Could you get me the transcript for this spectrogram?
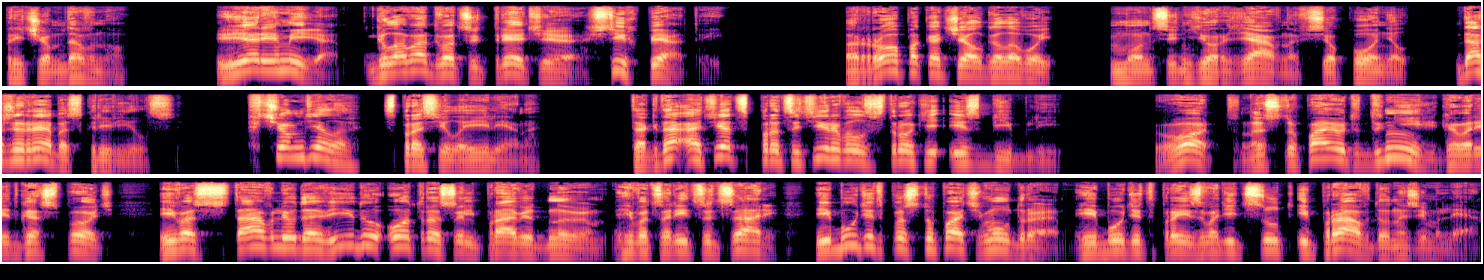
причем давно. «Еремия, глава 23, стих 5». Ро покачал головой. Монсеньор явно все понял. Даже Рэбе скривился. «В чем дело?» — спросила Елена. Тогда отец процитировал строки из Библии. «Вот, наступают дни, — говорит Господь, — и восставлю Давиду отрасль праведную, и воцарится царь, и будет поступать мудро, и будет производить суд и правду на земле».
